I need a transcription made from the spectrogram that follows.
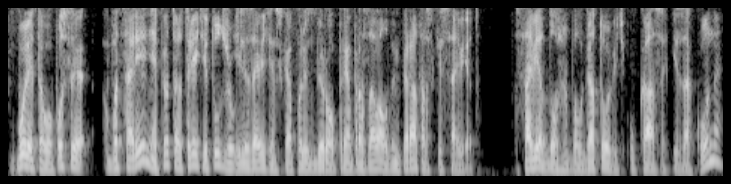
Более того, после воцарения Петр III тут же Елизаветинское политбюро преобразовал в императорский совет. Совет должен был готовить указы и законы,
